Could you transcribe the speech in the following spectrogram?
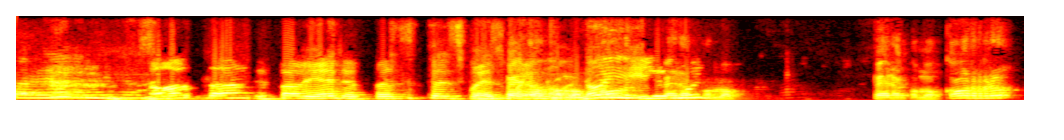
No, está, está bien, después, después pero, como, no, pero, como, pero como corro,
